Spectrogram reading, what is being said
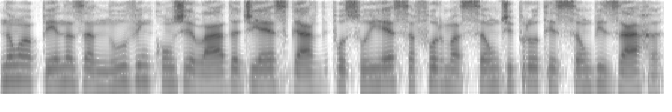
não apenas a nuvem congelada de Asgard possui essa formação de proteção bizarra,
